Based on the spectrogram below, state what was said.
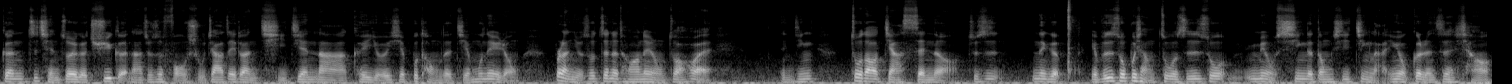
跟之前做一个区隔，那就是否暑假这段期间，那可以有一些不同的节目内容。不然有时候真的同样内容做到后来已经做到加深了，就是那个也不是说不想做，只是说没有新的东西进来。因为我个人是很想要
